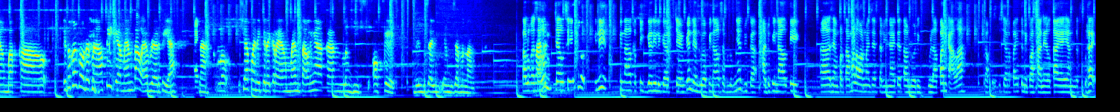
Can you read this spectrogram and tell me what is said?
yang bakal itu kan kalau udah penalti ya mental ya berarti ya. Nah, kalau siapa nih kira-kira yang mentalnya akan lebih oke okay dan bisa yang bisa menang? Kalau nggak salah Chelsea itu ini final ketiga di Liga Champions dan dua final sebelumnya juga adu penalti. Uh, yang pertama lawan Manchester United tahun 2008 kalah. Waktu itu siapa itu Niklas Anelka ya yang uh,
